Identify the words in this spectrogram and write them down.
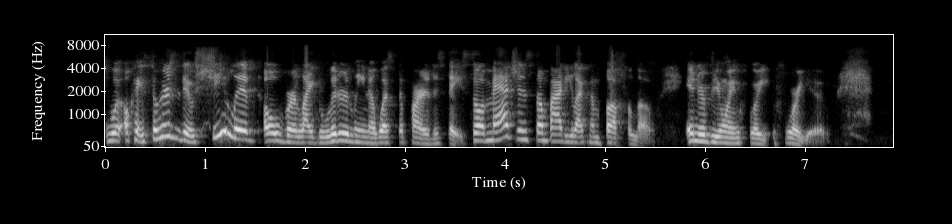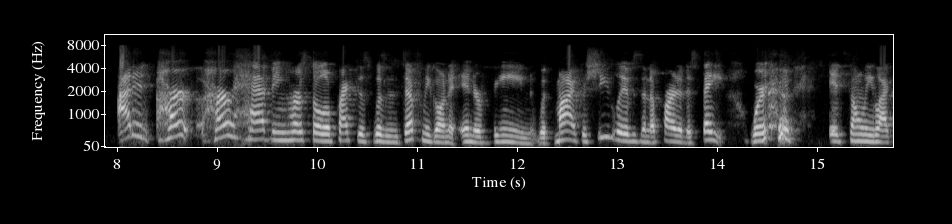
Well, okay, so here's the deal. She lived over like literally in the western part of the state. So imagine somebody like in Buffalo interviewing for you, for you. I didn't her her having her solo practice wasn't definitely going to intervene with mine because she lives in a part of the state where it's only like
